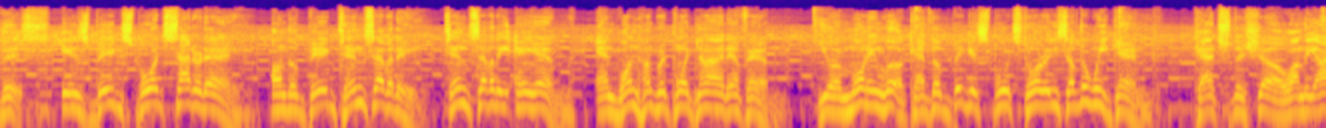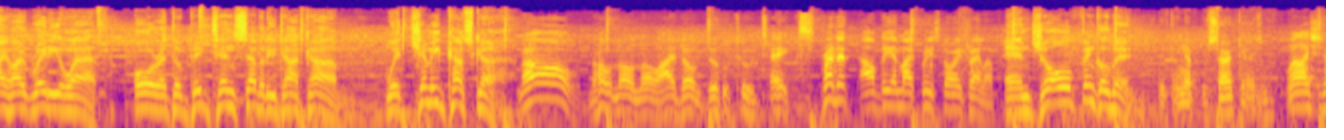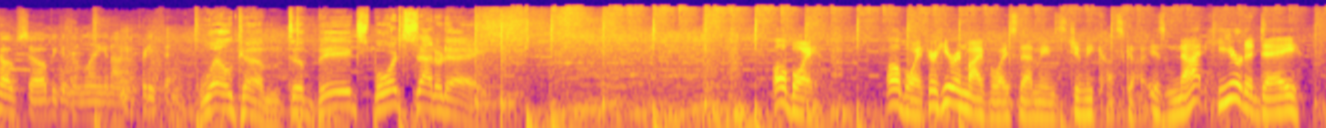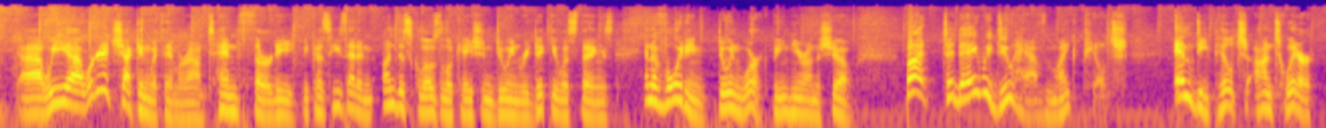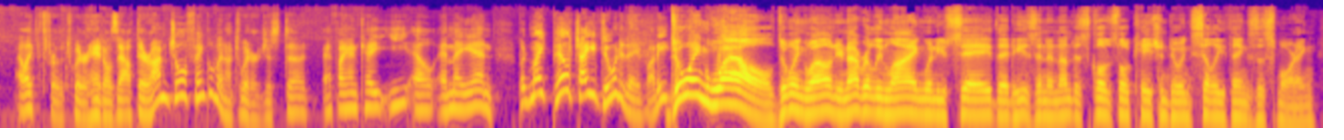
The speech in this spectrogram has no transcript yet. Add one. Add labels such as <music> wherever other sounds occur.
This is Big Sports Saturday on the Big 1070, 1070 AM, and 100.9 FM. Your morning look at the biggest sports stories of the weekend. Catch the show on the iHeartRadio app or at the thebig1070.com with Jimmy Kuska No, no, no, no. I don't do <laughs> two takes. Print it. I'll be in my three story trailer. and Joel Finkelman. Picking up your sarcasm. Well, I should hope so because I'm laying it on pretty thick. Welcome to Big Sports Saturday. Oh boy. Oh boy. If you're hearing my voice, that means Jimmy Kuska is not here today. Uh, we uh, we're gonna check in with him around 10:30 because he's at an undisclosed location doing ridiculous things and avoiding doing work, being here on the show. But today we do have Mike Pilch, MD Pilch on Twitter. I like to throw the Twitter handles out there. I'm Joel Finkelman on Twitter, just uh, F I N K E L M A N. But Mike Pilch, how you doing today, buddy? Doing well, doing well, and you're not really lying when you say that he's in an undisclosed location doing silly things this morning.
